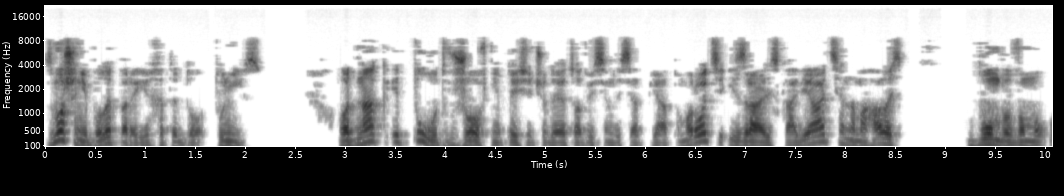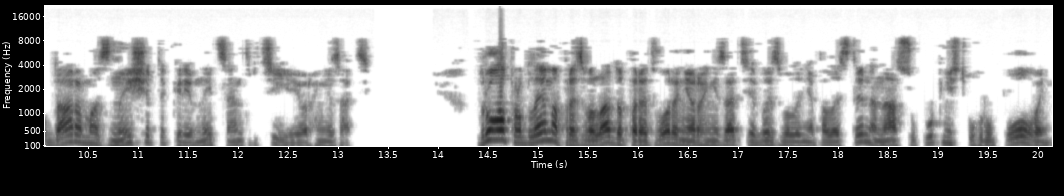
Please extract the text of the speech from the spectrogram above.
змушені були переїхати до Тунісу. Однак і тут, в жовтні 1985 році, ізраїльська авіація намагалась бомбовими ударами знищити керівний центр цієї організації. Друга проблема призвела до перетворення Організації визволення Палестини на сукупність угруповань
